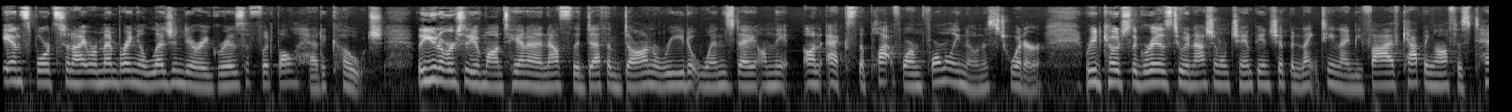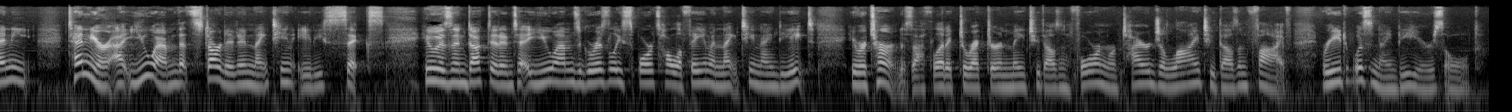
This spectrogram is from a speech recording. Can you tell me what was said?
In sports tonight, remembering a legendary Griz football head coach. The University of Montana announced the death of Don Read Wednesday on the on X, the platform formerly known as Twitter. Read coached the Griz to a national championship in 1995, capping off his ten, tenure at UM that started in 1986. He was inducted into UM's Grizzly Sports Hall of Fame in 1998. He returned as athletic director in May 2004 and retired July 2005. Read was 90 years old.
